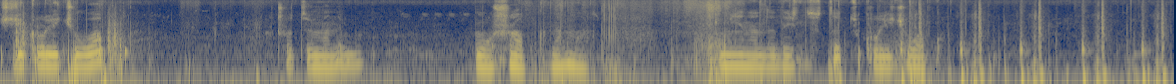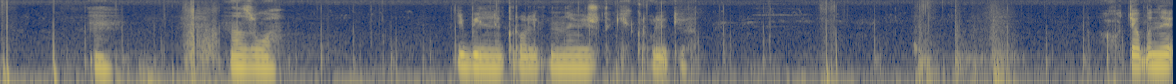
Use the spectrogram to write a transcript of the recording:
ще кроличу лапку. Що це в мене було? О, шапка, нормально. Мені треба десь достати цю кроличу лапку. М. Назва. Дебільний кролик, ненавижу таких кроликів. А Хоча б не.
